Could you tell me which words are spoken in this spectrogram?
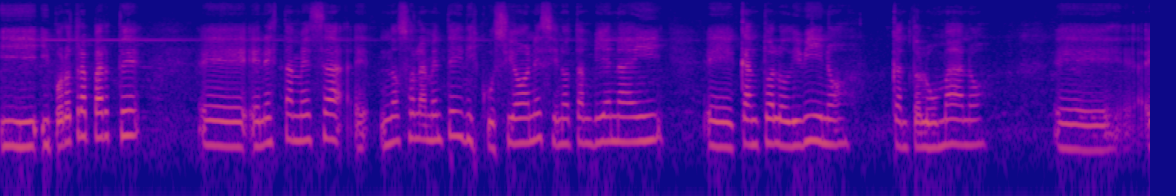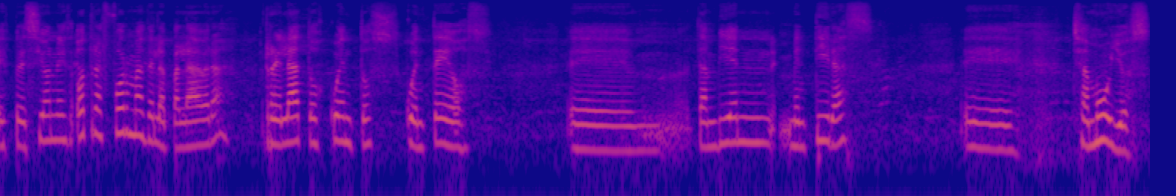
Y, por otra parte, eh, en esta mesa eh, no solamente hay discusiones, sino también hay eh, canto a lo divino, canto a lo humano, expresiones, otras formas de la palabra, relatos, cuentos, cuenteos, también mentiras, chamullos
